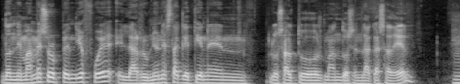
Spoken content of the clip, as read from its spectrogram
donde más me sorprendió fue en la reunión esta que tienen los altos mandos en la casa de él. Mm.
